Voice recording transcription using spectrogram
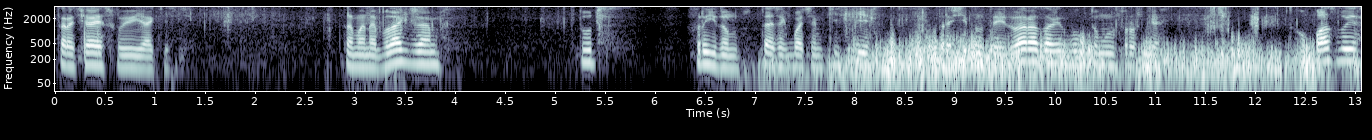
втрачає свою якість. Це в мене Black Jam. Тут Freedom, теж як бачимо, кісті прищіпнутий два рази він був, тому трошки опаздує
